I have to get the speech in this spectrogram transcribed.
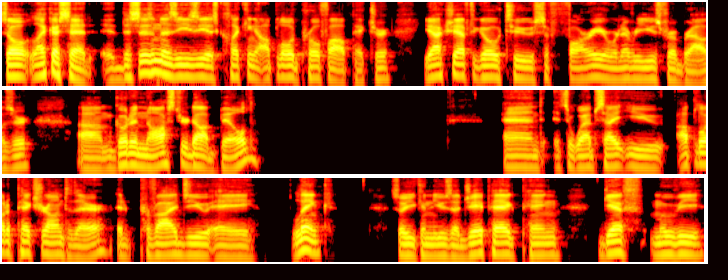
So, like I said, eh, this isn't as easy as clicking upload profile picture. You actually have to go to Safari or whatever you use for a browser. Um, go to nostr.build. And it's a website. You upload a picture onto there. It provides you a link. So you can use a JPEG, PNG, GIF, movie.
